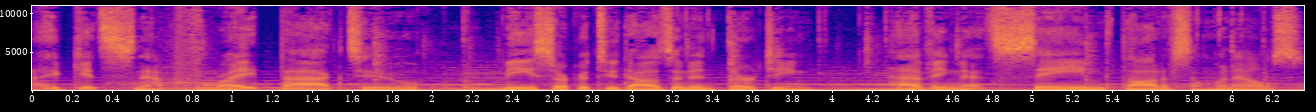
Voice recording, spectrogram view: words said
I get snapped right back to me circa 2013 having that same thought of someone else.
